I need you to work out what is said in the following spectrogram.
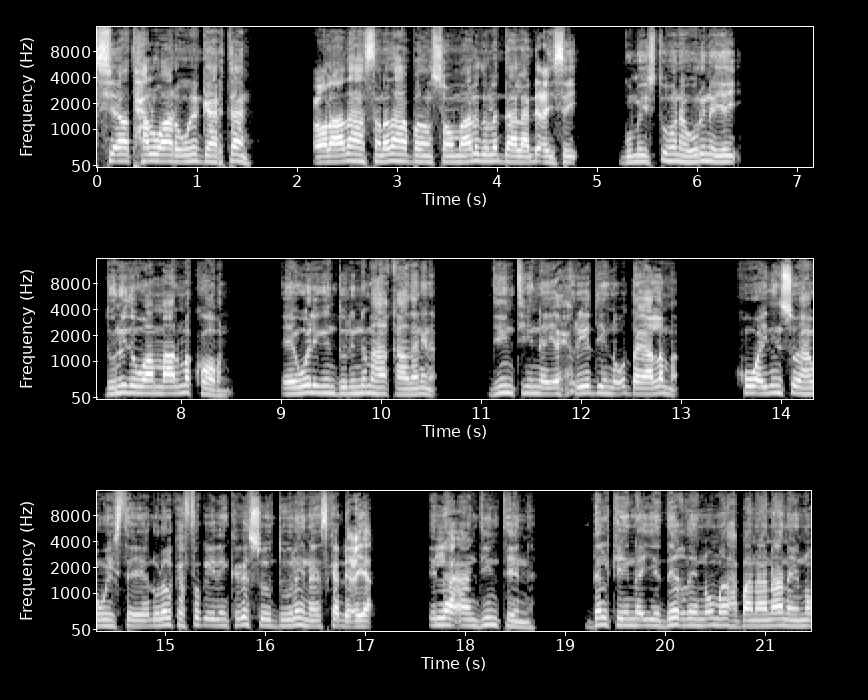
si aad xal waara uga gaartaan colaadaha sannadaha badan soomaalidu la daalaandhicaysay gumaystuhuna hurinayey dunidu waa maalmo kooban ee weligiin dulinnimaha qaadanina diintiinna iyo xorriyaddiinna u dagaalama. Kuwa idin soo hawaystay ee dhulalka fog idinkaga soo duulayna iska dhiciya ilaa aan diinteenna dalkeenna iyo deeqdeenna u madax bannaanaanayno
